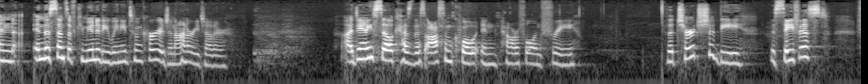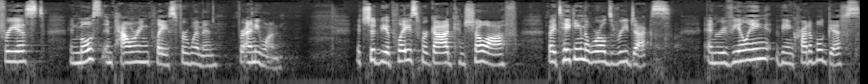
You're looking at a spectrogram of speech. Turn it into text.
And in this sense of community, we need to encourage and honor each other. Uh, Danny Silk has this awesome quote in Powerful and Free The church should be the safest, freest, and most empowering place for women, for anyone. It should be a place where God can show off by taking the world's rejects and revealing the incredible gifts,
